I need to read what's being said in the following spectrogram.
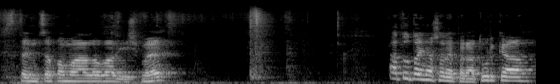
z tym, co pomalowaliśmy. A tutaj nasza reparaturka.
